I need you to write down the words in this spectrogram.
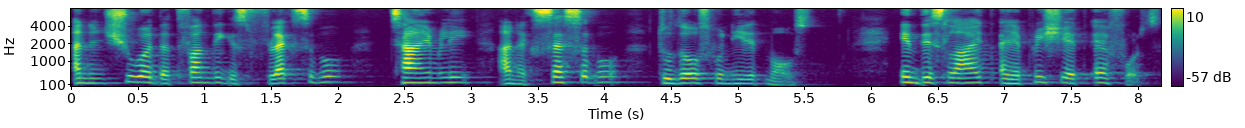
and ensure that funding is flexible timely, and accessible to those who need it most. In this light, I appreciate efforts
